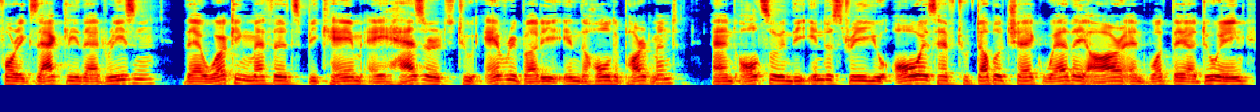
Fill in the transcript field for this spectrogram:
for exactly that reason, their working methods became a hazard to everybody in the whole department. And also in the industry, you always have to double check where they are and what they are doing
